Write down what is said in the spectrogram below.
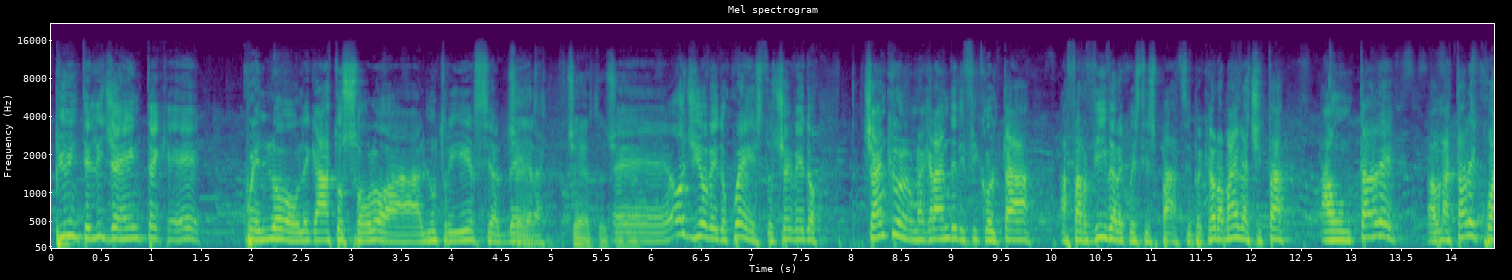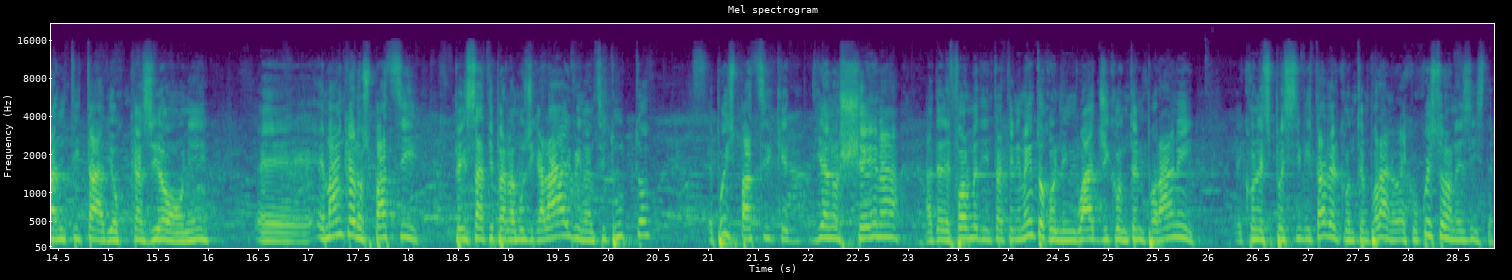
più intelligente che quello legato solo al nutrirsi, al bere. Certo, certo, certo. Eh, oggi io vedo questo, cioè vedo c'è anche una grande difficoltà a far vivere questi spazi, perché oramai la città ha, un tale- ha una tale quantità di occasioni eh, e mancano spazi pensati per la musica live innanzitutto e poi spazi che diano scena a delle forme di intrattenimento con linguaggi contemporanei e con l'espressività del contemporaneo. Ecco, questo non esiste.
